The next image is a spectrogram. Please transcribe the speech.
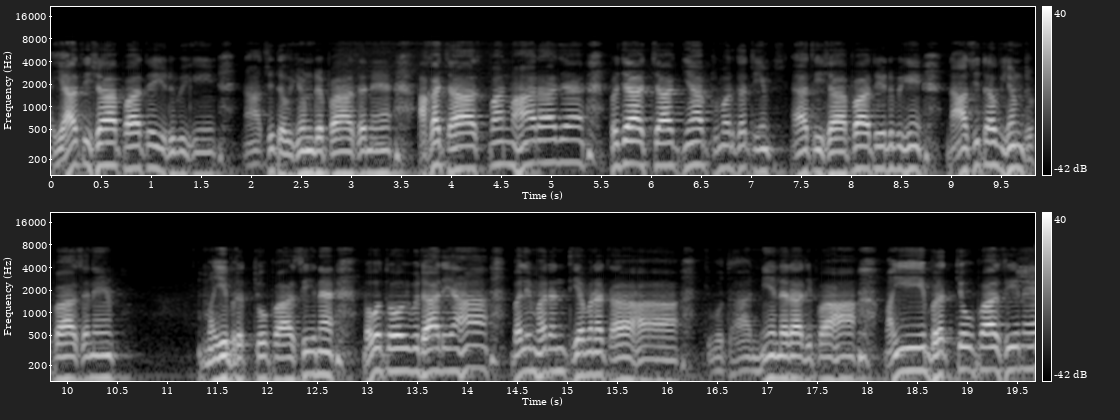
अयातिशापाते नासी नासितव्यं नृपासने अहचास्मान् महाराज प्रजाश्चाज्ञाप्तुमर्हति अयातिशापाते नासी नासितव्यं नृपासने मयि भृत्योपासीन भवतो विबुधार्यः बलिमहरन्त्यवनताः किमुतान्येनराधिपाः मयि भृत्योपासीने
